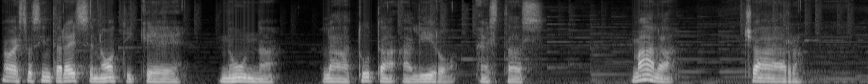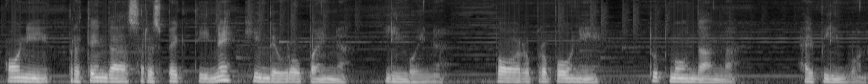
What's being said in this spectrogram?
No, estas interesse noti che nun la tuta aliro estas mala, char oni pretendas respecti ne hind Europa in lingvoin por proponi tutmondan help lingvon.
